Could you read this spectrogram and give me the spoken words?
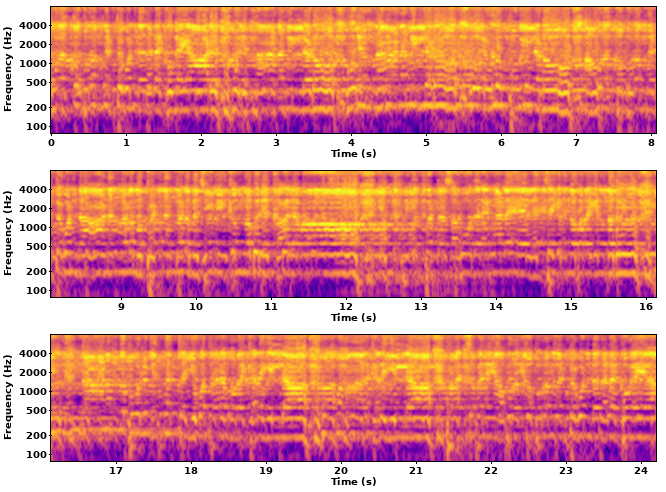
ഔറത്ത് തുറന്നിട്ട് കൊണ്ട് നടക്കുകയാണ്. ഒരു നാണമില്ലടോ ഒരു നാണമില്ലടോ ഒരു ഉളുപ്പുമില്ലടോ. ഔറത്ത് തുറന്നിട്ട് കൊണ്ട് ആണുങ്ങളും പെണ്ണുങ്ങളും ജീവിക്കുന്ന ഒരു കാലമാ. പ്രിയപ്പെട്ട സഹോദരങ്ങളെ ലജ്ജ എന്ന് പറയുന്നത് ഇന്നെന്താണെന്ന് പോലും ഇന്നത്തെ യുവതലമുറക്കറിയില്ല ഉമ്മമാർക്കറിയില്ല. പഠിച്ചവനെ അപുറത്ത് തുറന്നിട്ട് കൊണ്ട് നടക്കുകയാ.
